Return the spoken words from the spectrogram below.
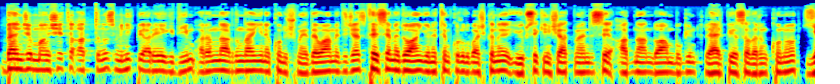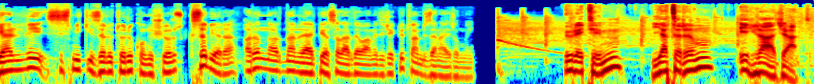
Bence manşeti attınız. Minik bir araya gideyim. Aranın ardından yine konuşmaya devam edeceğiz. FSM Doğan Yönetim Kurulu Başkanı Yüksek İnşaat Mühendisi Adnan Doğan bugün reel piyasaların konu. Yerli sismik izolatörü konuşuyoruz. Kısa bir ara. Aranın ardından reel piyasalar devam edecek. Lütfen bizden ayrılmayın. Üretim, yatırım, ihracat.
